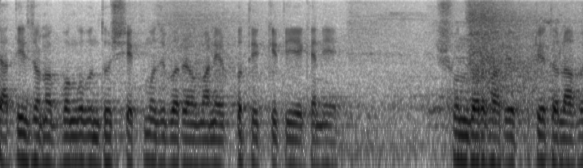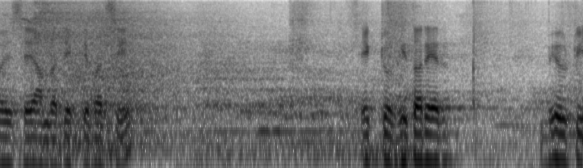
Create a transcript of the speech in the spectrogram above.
জাতির জনক বঙ্গবন্ধু শেখ মুজিবুর রহমানের প্রতিকৃতি এখানে সুন্দরভাবে ফুটিয়ে তোলা হয়েছে, আমরা দেখতে পাচ্ছি। একটু ভিতরের ভিউটি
